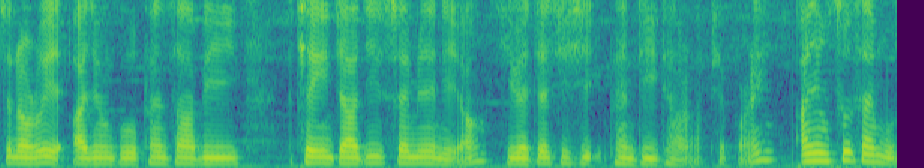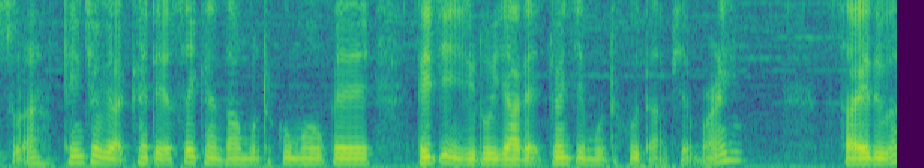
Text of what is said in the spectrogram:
ကျွန်တော်တို့ရဲ့အာရုံကိုဖန်ဆာပြီးအချိန်ကြာကြီးဆွဲမြဲနေအောင်ရည်ရွယ်ချက်ရှိရှိဖန်တီးထားတာဖြစ်ပါတယ်။အာရုံစူးစိုက်မှုဆိုတာထိန်းချုပ်ရခက်တဲ့စိတ်ခံစားမှုတစ်ခုမဟုတ်ဘဲလေ့ကျင့်ယူလို့ရတဲ့ကျွမ်းကျင်မှုတစ်ခုသာဖြစ်ပါတယ်။စာရေးသူက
